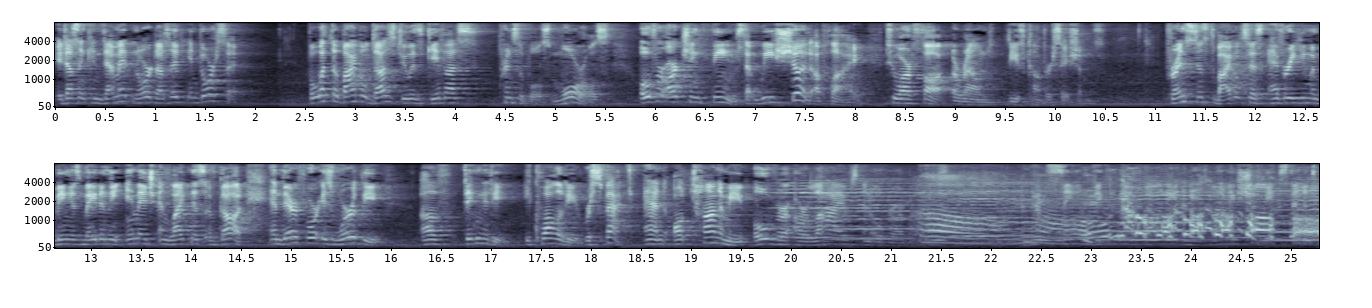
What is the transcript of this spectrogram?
It doesn't condemn it, nor does it endorse it. But what the Bible does do is give us principles, morals, overarching themes that we should apply to our thought around these conversations. For instance, the Bible says every human being is made in the image and likeness of God and therefore is worthy of dignity, equality, respect, and autonomy over our lives and over our bodies. Oh, and that same dignity, equality, and autonomy should be extended to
